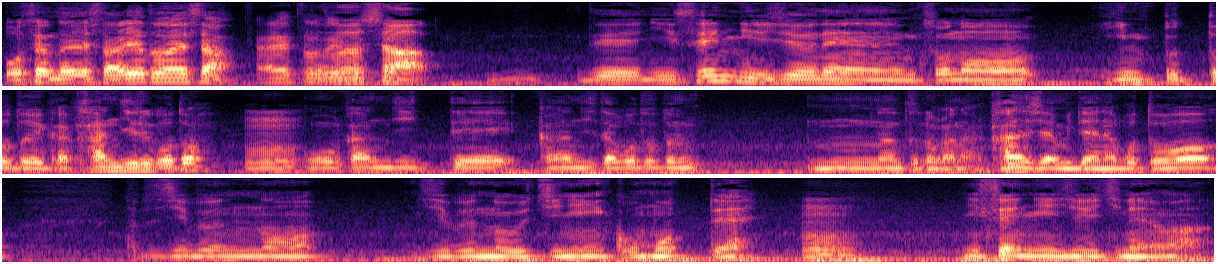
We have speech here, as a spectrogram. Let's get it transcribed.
お世話になりました。ありがとうございました。ありがとうございました。たで2020年そのインプットというか感じることうん。を感じて感じたこととうんなんていうのかな感謝みたいなことを自分の自分の内にこう持ってうん。2021年は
